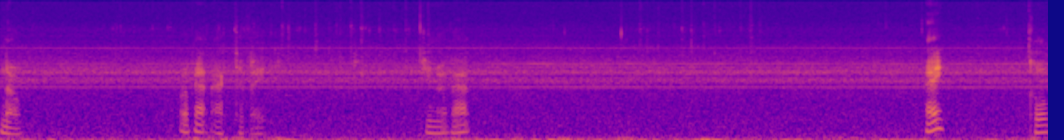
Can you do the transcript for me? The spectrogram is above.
No. What about activate? Do you know that? Hey? Cool.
